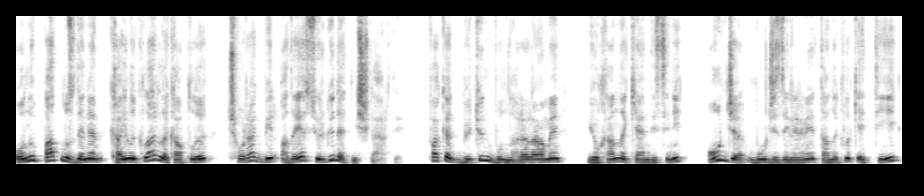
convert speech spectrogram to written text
Onu Patmos denen kayılıklarla kaplı çorak bir adaya sürgün etmişlerdi. Fakat bütün bunlara rağmen Yuhanna kendisini onca mucizelerine tanıklık ettiği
